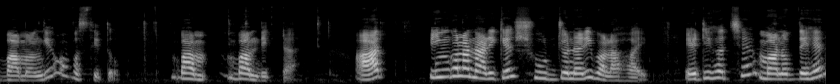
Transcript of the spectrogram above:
বাম অঙ্গে অবস্থিত। বাম বাম দিকটা আর পিঙ্গলা নারীকে সূর্য নারী বলা হয়। এটি হচ্ছে মানবদেহের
